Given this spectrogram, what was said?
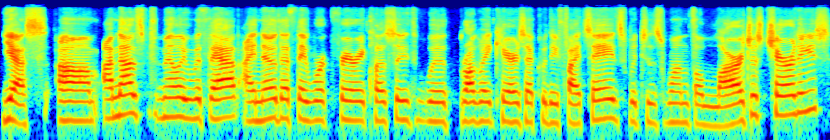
Yes, um, I'm not familiar with that. I know that they work very closely with Broadway Cares Equity Fights AIDS, which is one of the largest charities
